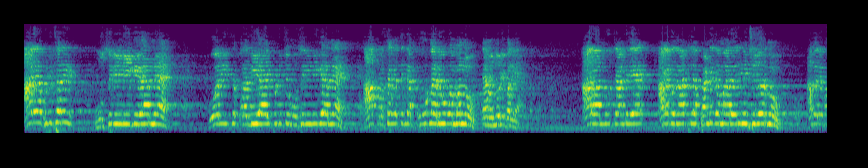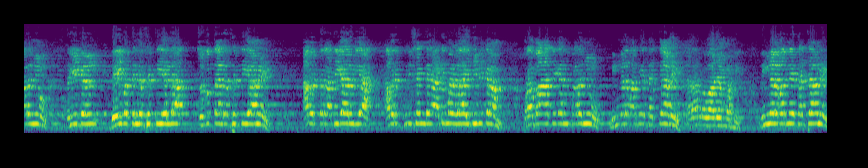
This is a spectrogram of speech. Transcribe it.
ആരെയാ പിടിച്ചത് മുസ്ലിം ലീഗുകാരനെ. പോലീസ് പ്രതിയായി പിടിച്ചു മുസ്ലിം ലീഗുകാരനെ. ആ പ്രസംഗത്തിന്റെ പൂർണ രൂപം വന്നു. ഞാൻ ഒന്നുകൂടി പറയാം. ആറാം നൂറ്റാണ്ടിലെ അറബ് നാട്ടിലെ പണ്ഡിതന്മാർ ഒരുമിച്ച് ചേർന്നു. അവർ പറഞ്ഞു സ്ത്രീകൾ ദൈവത്തിന്റെ സൃഷ്ടിയല്ല ചെകുത്താന്റെ സൃഷ്ടിയാണ് അവർക്കൊരു അധികാരമില്ല. അവർ പുരുഷന്റെ അടിമകളായി ജീവിക്കണം. പ്രവാചകൻ പറഞ്ഞു നിങ്ങൾ പറഞ്ഞ തെറ്റാണ്. അതാ പ്രവാചകൻ പറഞ്ഞു നിങ്ങൾ പറഞ്ഞ തെറ്റാണ്.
